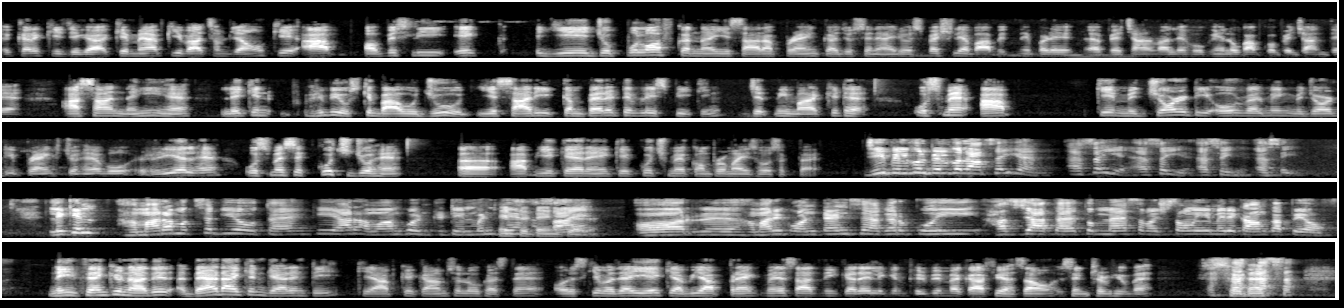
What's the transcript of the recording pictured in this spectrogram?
کریکٹ کیجیے گا کہ میں آپ کی بات سمجھاؤں کہ آپ آبویسلی ایک یہ جو پل آف کرنا یہ سارا پرینک کا جو سینیریو اسپیشلی اب آپ اتنے بڑے پہچان والے ہو گئے لوگ آپ کو پہچانتے ہیں آسان نہیں ہے۔ لیکن پھر بھی اس کے باوجود یہ ساری کمپیریٹیولی اسپیکنگ جتنی مارکیٹ ہے اس میں آپ کے majority overwhelming majority pranks جو ہیں وہ ریئل ہے اس میں سے کچھ جو ہیں آپ یہ کہہ رہے ہیں کہ کچھ میں کمپرومائز ہو سکتا ہے۔ جی بالکل بالکل آپ صحیح ہیں۔ ایسا ہی ہے ایسا ہی ہے ایسا ہی ہے ایسا ہی ہے۔ لیکن ہمارا مقصد یہ ہوتا ہے کہ یار عوام کو انٹرٹینمنٹ ہنسائیں اور ہمارے کانٹینٹ سے اگر کوئی ہنس جاتا ہے تو میں سمجھتا ہوں یہ میرے کام کا پے آف ہے۔ نہیں thank you Nadir. That I can guarantee کہ آپ کے کام سے لوگ ہنستے ہیں اور اس کی وجہ یہ کہ ابھی آپ پرینک میرے ساتھ نہیں کرے لیکن پھر بھی میں کافی ہنسا ہوں اس انٹرویو میں. So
